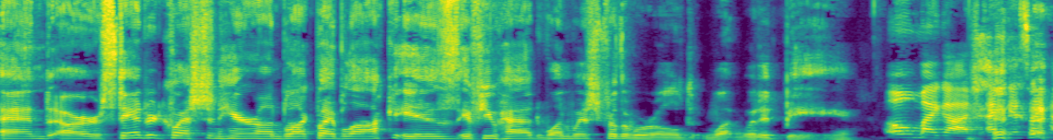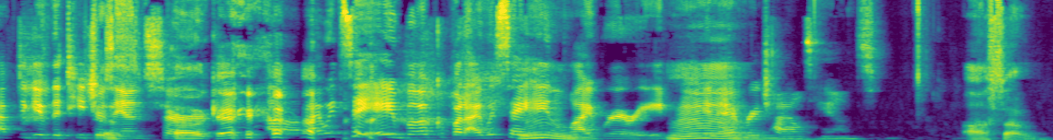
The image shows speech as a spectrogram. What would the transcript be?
And our standard question here on Block by Block is if you had one wish for the world, what would it be? Oh my gosh. I guess I have to give the teacher's answer. Okay. um, I would say a book, but I would say a Mm. library in Mm. every child's hands. Awesome.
